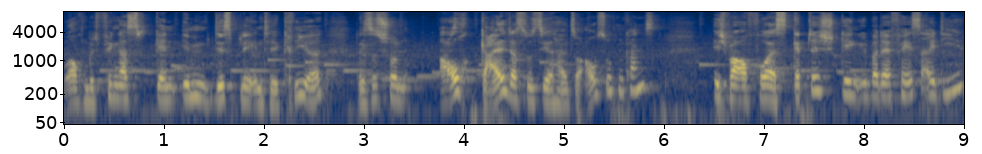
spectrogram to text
Auch mit Fingerscan im Display integriert. Das ist schon auch geil, dass du es dir halt so aussuchen kannst. Ich war auch vorher skeptisch gegenüber der Face ID.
